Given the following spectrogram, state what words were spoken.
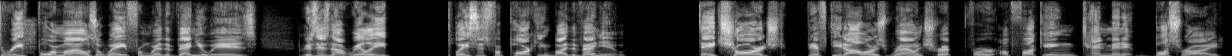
three, four miles away from where the venue is because there's not really places for parking by the venue. They charged fifty dollars round trip for a fucking ten minute bus ride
